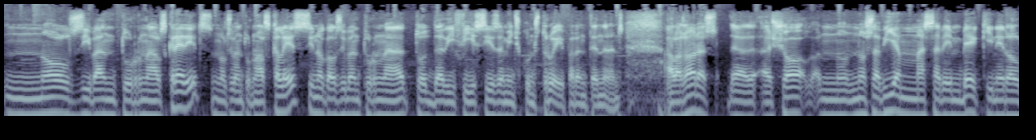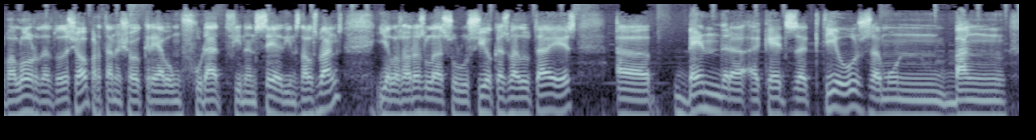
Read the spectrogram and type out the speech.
no els hi van tornar els crèdits, no els hi van tornar els calés, sinó que els hi van tornar tot d'edificis a mig construir, per entendre'ns. Aleshores, eh, això no, no sabíem massa ben bé quin era el valor de tot això, per tant, això creava un forat financer dins dels bancs, i aleshores la solució que es va adoptar és eh, vendre aquests actius amb un banc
